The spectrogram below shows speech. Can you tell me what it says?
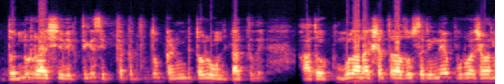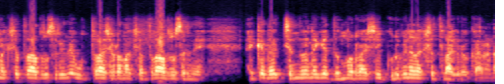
ಧನುರ್ ರಾಶಿ ವ್ಯಕ್ತಿಗೆ ಸಿಗ್ತಕ್ಕಂಥದ್ದು ಖಂಡಿತವಾಗ್ಲೂ ಉಂಟಾಗ್ತದೆ. ಅದು ಮೂಲ ನಕ್ಷತ್ರ ಆದ್ರೂ ಸರಿನೇ ಪೂರ್ವಾಷಾಢ ನಕ್ಷತ್ರ ಆದ್ರೂ ಸರಿನೇ ಉತ್ತರಾಷಾಢ ನಕ್ಷತ್ರ ಆದ್ರೂ ಸರಿನೇ. ಯಾಕೆಂದ್ರೆ ಚಂದ್ರನಿಗೆ ಧನುರ್ ರಾಶಿ ಗುರುವಿನ ನಕ್ಷತ್ರ ಆಗಿರೋ ಕಾರಣ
